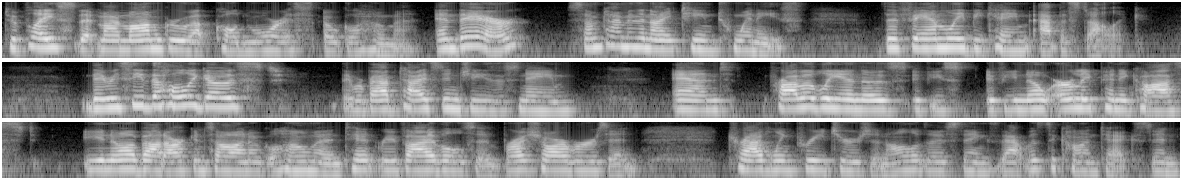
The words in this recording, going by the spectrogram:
to a place that my mom grew up called Morris, Oklahoma. And there, sometime in the 1920s, the family became apostolic. They received the Holy Ghost, they were baptized in Jesus' name, and probably in those, if you, if you know early Pentecost, you know about Arkansas and Oklahoma and tent revivals and brush arbors and traveling preachers and all of those things. That was the context. And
